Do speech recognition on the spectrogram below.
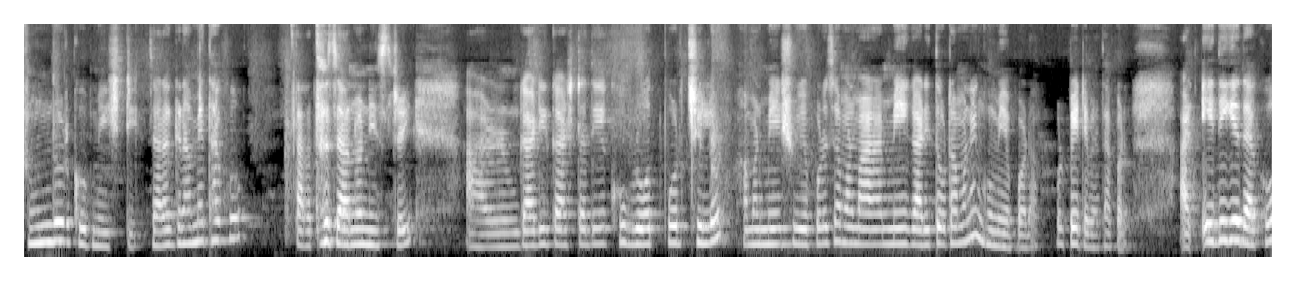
সুন্দর, খুব মিষ্টি। যারা গ্রামে থাকো, তারা তো জানো নিশ্চয়ই। আর গাড়ির কাজটা দিয়ে খুব রোদ পড়ছিল। আমার মেয়ে শুয়ে পড়েছে, আমার মা, মেয়ে গাড়িতে ওঠা মানে ঘুমিয়ে পড়া। ওর পেটে ব্যথা করে। আর এদিকে দেখো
